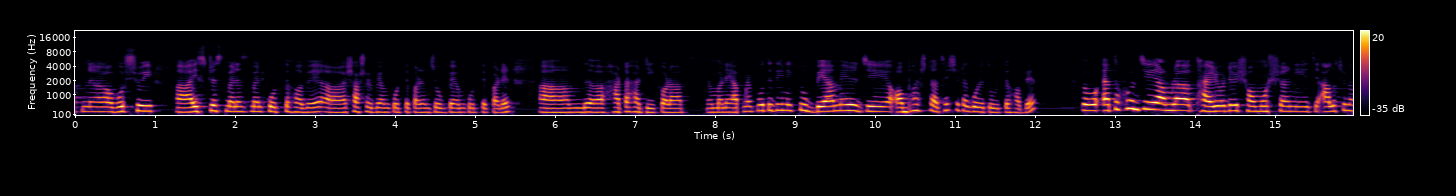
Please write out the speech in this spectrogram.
আপনার অবশ্যই স্ট্রেস ম্যানেজমেন্ট করতে হবে। শ্বাসের ব্যায়াম করতে পারেন, যোগ ব্যায়াম করতে পারেন। হাঁটাহাঁটি করা। মানে আপনার প্রতিদিন একটু ব্যায়ামের যে অভ্যাসটা আছে সেটা গড়ে তুলতে হবে। তো এতক্ষণ যে আমরা থাইরয়েডের সমস্যা নিয়ে যে আলোচনা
